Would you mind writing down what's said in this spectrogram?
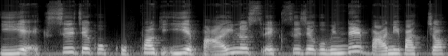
2의 x제곱 곱하기 2의 마이너스 x제곱인데 많이 봤죠?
